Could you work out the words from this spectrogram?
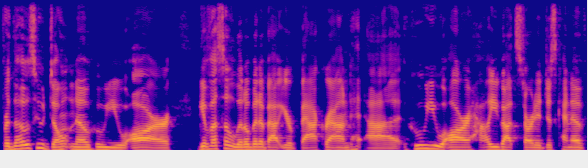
for those who don't know who you are, give us a little bit about your background, uh, who you are, how you got started, just kind of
